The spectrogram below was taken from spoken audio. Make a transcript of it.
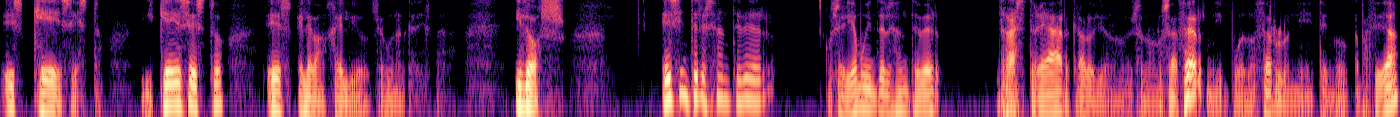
es qué es esto. ¿Y qué es esto? Es el Evangelio según Arcadio Espada. Y dos, es interesante ver, o sería muy interesante ver, rastrear, claro, yo no- eso no lo sé hacer, ni puedo hacerlo, ni tengo capacidad,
